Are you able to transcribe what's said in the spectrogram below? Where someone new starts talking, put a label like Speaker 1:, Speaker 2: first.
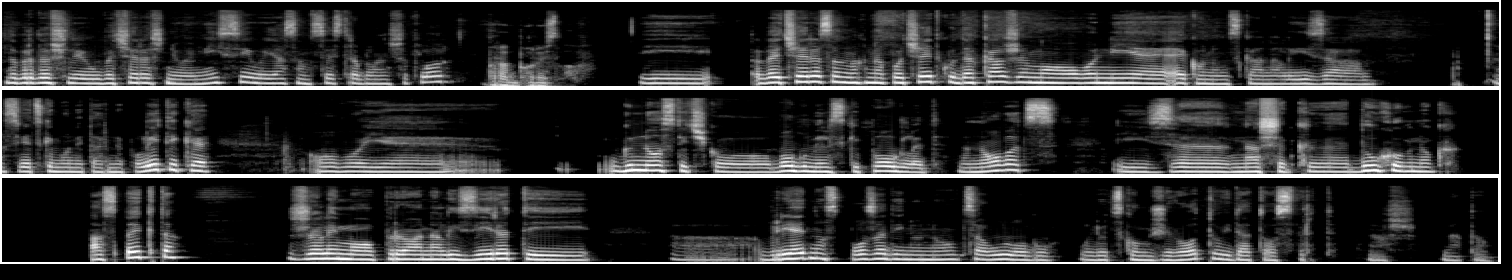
Speaker 1: Dobrodošli u večerašnju emisiju. Ja sam sestra Blanša Flor.
Speaker 2: Brat Borislav.
Speaker 1: I večeras odmah na početku da kažemo ovo nije ekonomska analiza svjetske monetarne politike. Ovo je gnostičko-bogumilski pogled na novac iz našeg duhovnog aspekta. Želimo proanalizirati vrijednost, pozadinu novca, ulogu u ljudskom životu i dati osvrt naš na to.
